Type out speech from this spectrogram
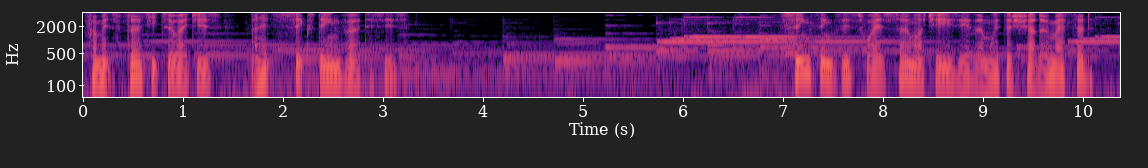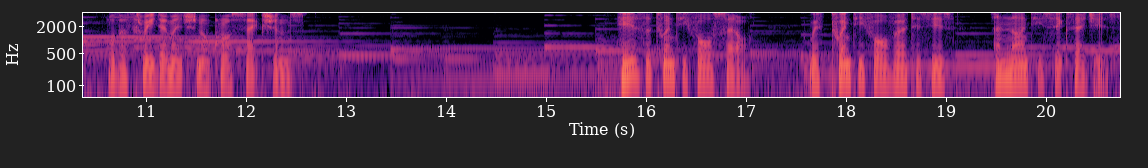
from its 32 edges and its 16 vertices. Seeing things this way is so much easier than with the shadow method or the three-dimensional cross sections. Here's the 24 cell with 24 vertices and 96 edges.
